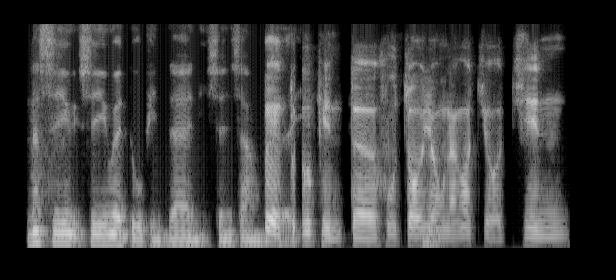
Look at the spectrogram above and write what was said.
那是因是因为毒品在你身上，对毒品的副作用，然后酒精，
